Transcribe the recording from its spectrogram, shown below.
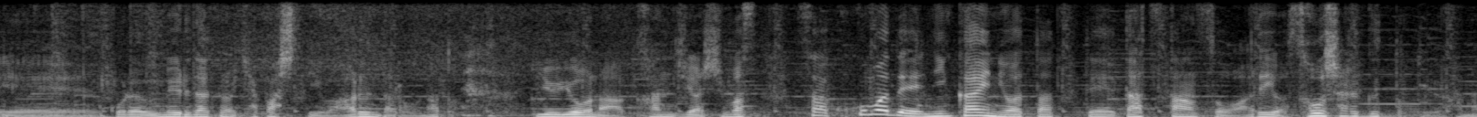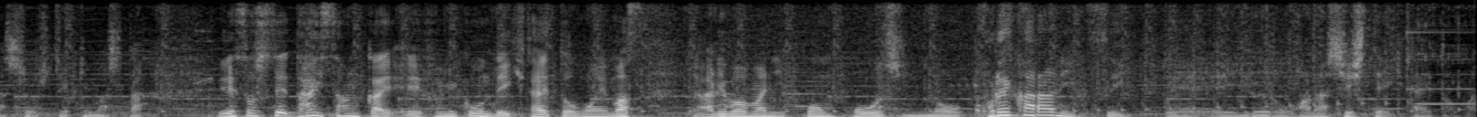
えー、これは埋めるだけのキャパシティはあるんだろうなというような感じがします。さあここまで2回にわたって脱炭素あるいはソーシャルグッドという話をしてきました、え、そして第3回、え、踏み込んでいきたいと思います。アリババ日本法人のこれからについて、えー、いろいろお話ししていきたいと思います。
